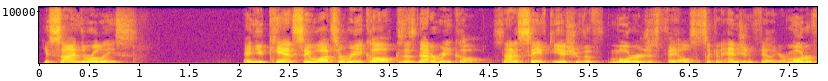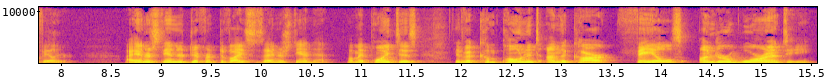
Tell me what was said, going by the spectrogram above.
You signed the release. And you can't say, well, it's a recall because it's not a recall. It's not a safety issue the motor just fails. It's like an engine failure, a motor failure. I understand they're different devices. I understand that. But my point is if a component on the car fails under warranty,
